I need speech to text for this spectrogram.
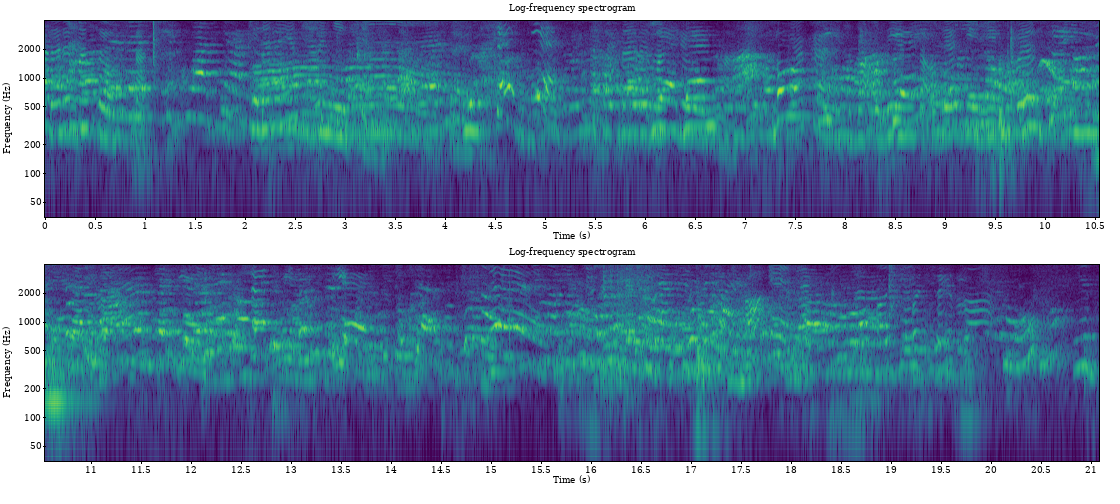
Cztery ma Liczba odjęta od jakiej liczby? Sześć minus pięć. Tu jest,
